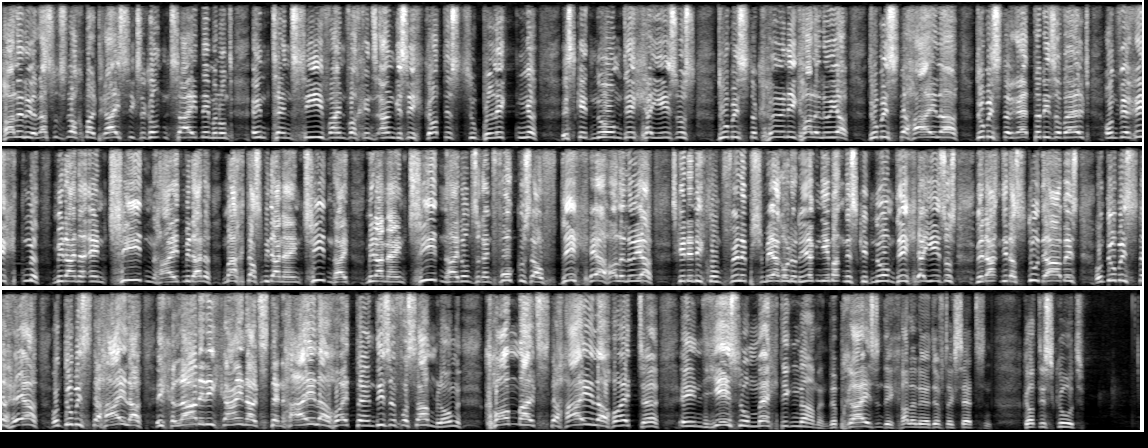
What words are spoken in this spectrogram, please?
Halleluja. Lass uns noch mal 30 Sekunden Zeit nehmen und intensiv einfach ins Angesicht Gottes zu blicken. Es geht nur um dich, Herr Jesus. Du bist der König. Halleluja. Du bist der Heiler. Du bist der Retter dieser Welt. Und wir richten mit einer Entschiedenheit, mit einer, mach das mit einer Entschiedenheit, mit einer Entschiedenheit unseren Fokus auf dich, Herr. Halleluja. Es geht dir nicht um Philipp Schmerold oder irgendjemanden. Es geht nur um dich, Herr Jesus. Wir danken dir, dass du da bist und du bist der Herr und du bist der Heiler. Heiler. Ich lade dich ein als den Heiler heute in diese Versammlung. Komm als der Heiler heute in Jesu mächtigen Namen. Wir preisen dich. Halleluja, dürft euch setzen. Gott ist gut.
